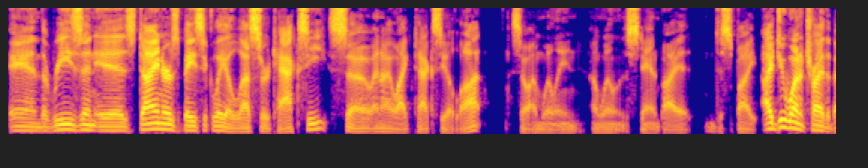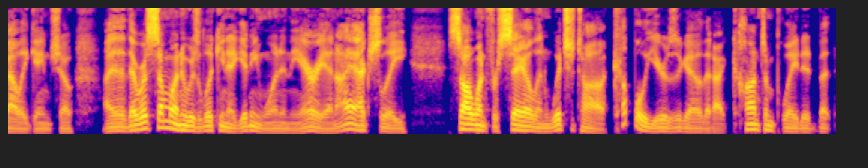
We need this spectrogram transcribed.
and the reason is Diner's basically a lesser taxi, so and I like taxi a lot, so I'm willing I'm willing to stand by it. Despite I do want to try the Bally Game Show. There was someone who was looking at getting one in the area, and I actually saw one for sale in Wichita a couple years ago that I contemplated, but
